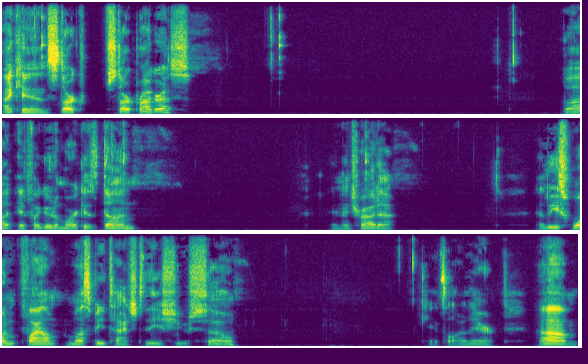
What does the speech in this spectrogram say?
I can start start progress. But if I go to mark as done, and I try to, at least one file must be attached to the issue. So, cancel out of there. Um,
